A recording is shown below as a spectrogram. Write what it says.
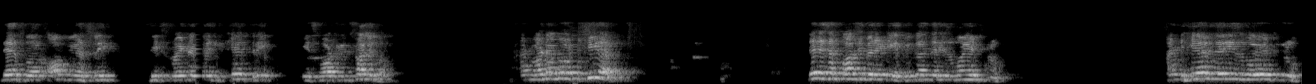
Therefore, obviously, this vitamin K3 is water insoluble. And what about here? There is a possibility because there is OH group. And here there is OH group.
